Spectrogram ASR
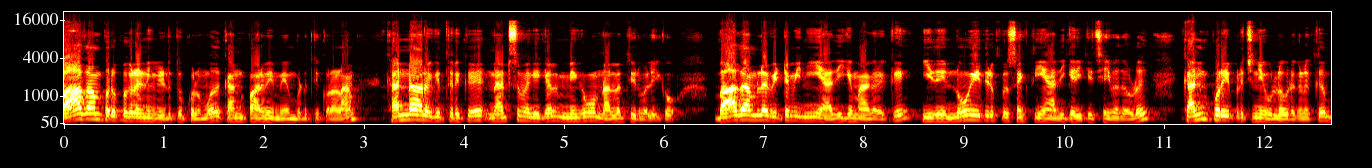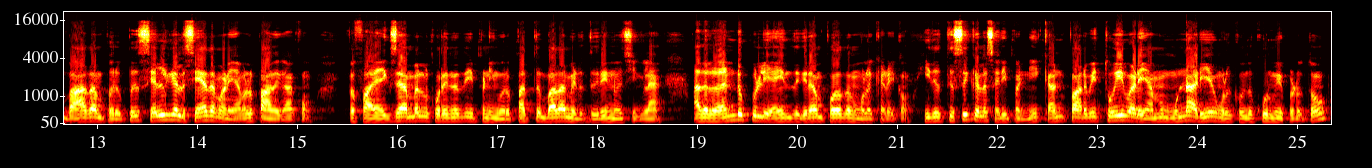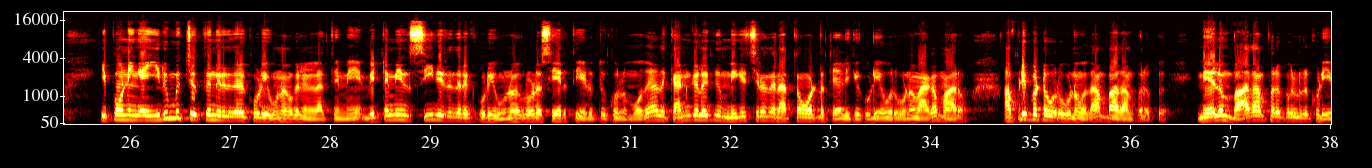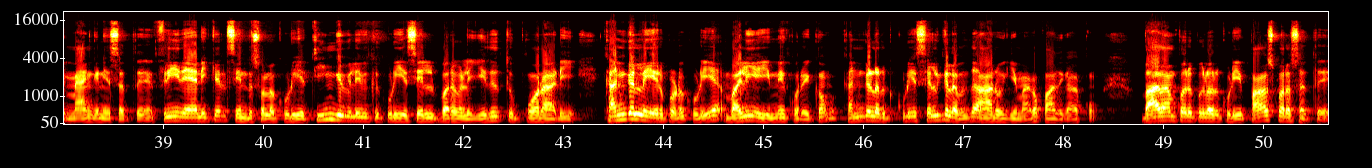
பாதாம் பருப்புகளை நீங்கள் எடுத்துக்கொள்ளும் போது கண் பார்வையை மேம்படுத்திக் கொள்ளலாம். கண் ஆரோக்கியத்திற்கு நட்ஸ் வகைகள் மிகவும் நல்ல தீர்வளிக்கும். பாதாமில் விட்டமின் இ e அதிகமாக இருக்குது இது நோய் எதிர்ப்பு சக்தியை அதிகரிக்க செய்வதோடு கண் புரை பிரச்சனை உள்ளவர்களுக்கு பாதாம் பருப்பு செல்கள் சேதமடையாமல் பாதுகாக்கும். இப்போ ஃபார் எக்ஸாம்பிள் குறைந்தது இப்போ நீங்கள் ஒரு பத்து பாதாம் எடுத்துக்கிறீங்கன்னு வச்சிங்களேன் அதில் ரெண்டு புள்ளி ஐந்து கிராம் புரதம் உங்களுக்கு கிடைக்கும். இது திசுக்களை சரி பண்ணி கண் பார்வை தொய்வடையாமல் முன்னாடியே உங்களுக்கு வந்து கூர்மைப்படுத்தும். இப்போ நீங்கள் இரும்புச்சத்து நிறைந்திருக்கக்கூடிய உணவுகள் எல்லாத்தையுமே விட்டமின் சி நிறைந்திருக்கக்கூடிய உணவுகளோடு சேர்த்து எடுத்துக்கொள்ளும் போது அது கண்களுக்கு மிகச்சிறந்த ரத்த ஓட்டத்தை அளிக்கக்கூடிய ஒரு உணவாக மாறும். அப்படிப்பட்ட ஒரு உணவு தான் பாதாம் பருப்பு. மேலும் பாதாம் பருப்புகள் இருக்கக்கூடிய மேங்கனீஸ் சத்து ஃப்ரீ ரேடிக்கல்ஸ் என்று சொல்லக்கூடிய தீங்கு விளைவிக்கக்கூடிய செல் பரவலை எதிர்த்து போராடி கண்களில் ஏற்படக்கூடிய வலியையுமே குறைக்கும். கண்களில் இருக்கக்கூடிய செல்களை வந்து ஆரோக்கியமாக பாதுகாக்கும். பாதாம் பருப்புகள் இருக்கக்கூடிய பாஸ்பரஸ் சத்து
